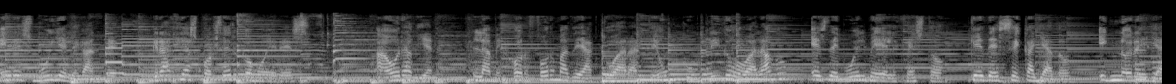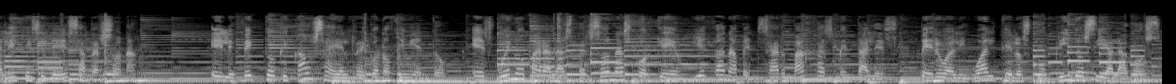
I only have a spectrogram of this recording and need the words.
eres muy elegante, gracias por ser como eres. Ahora bien, la mejor forma de actuar ante un cumplido o halago, es devuelve el gesto, quédese callado, ignore y aléjese de esa persona. El efecto que causa el reconocimiento, es bueno para las personas porque empiezan a pensar bajas mentales, pero al igual que los cumplidos y halagos,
